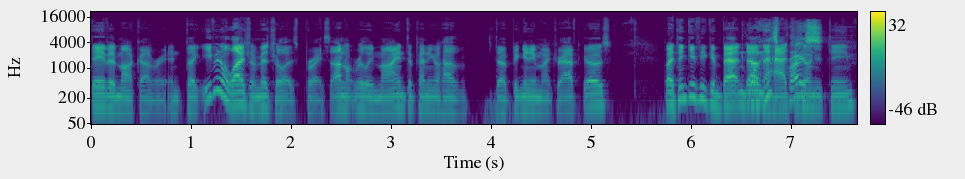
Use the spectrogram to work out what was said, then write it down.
David Montgomery, and like even Elijah Mitchell as price. I don't really mind depending on how the beginning of my draft goes. But I think if you can batten down well, the hatches price, on your team.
